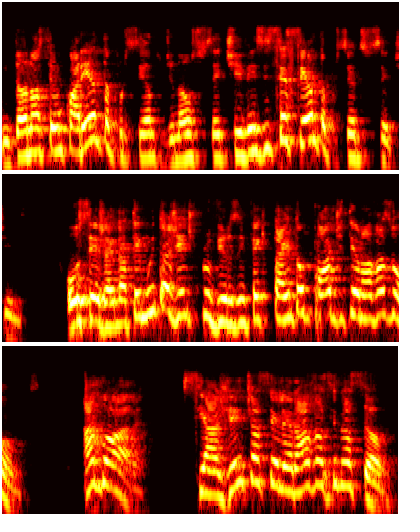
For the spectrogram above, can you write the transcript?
então nós temos 40% de não suscetíveis e 60% suscetíveis. Ou seja, ainda tem muita gente para o vírus infectar, então pode ter novas ondas. Agora, se a gente acelerar a vacinação,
